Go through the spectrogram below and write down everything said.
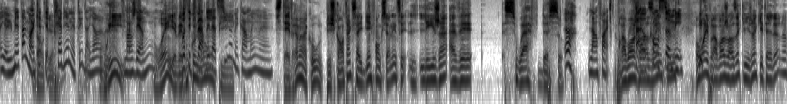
Il y a eu Metal Market Donc, qui a très bien été d'ailleurs oui. euh, dimanche dernier. Oui, il y avait c'est beaucoup plus de monde, là-dessus, là, mais quand même. C'était vraiment cool. Puis je suis content que ça ait bien fonctionné. Les gens avaient soif de ça. Ah, l'enfer. Pour avoir Ça a consommé. Au moins, pour avoir jasé avec les gens qui étaient là, là,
